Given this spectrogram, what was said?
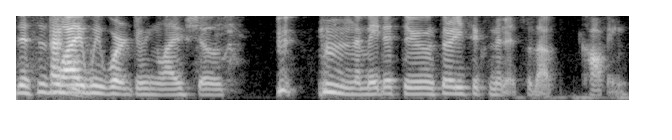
This is why we weren't doing live shows. I made it through 36 minutes without coughing.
